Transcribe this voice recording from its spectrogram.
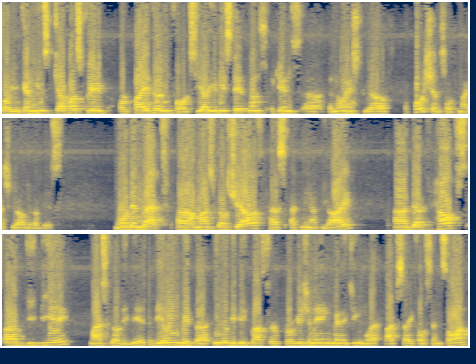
So you can use JavaScript or Python for CRUD statements against uh, the NoSQL portions of MySQL database. More than that, uh, MySQL shell has admin API uh, that helps DBA, MySQL DBA, dealing with uh, InnoDB cluster provisioning, managing life cycles, and so on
